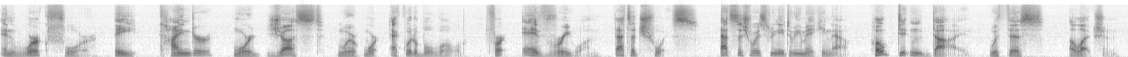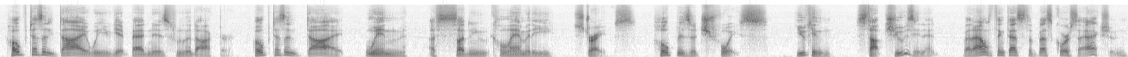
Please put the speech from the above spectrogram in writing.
and work for a kinder, more just, more, more equitable world for everyone. That's a choice. That's the choice we need to be making now. Hope didn't die with this election. Hope doesn't die when you get bad news from the doctor. Hope doesn't die when a sudden calamity strikes. Hope is a choice. You can stop choosing it, but I don't think that's the best course of action.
